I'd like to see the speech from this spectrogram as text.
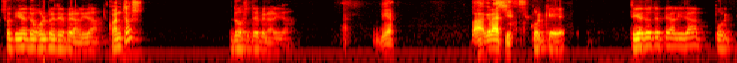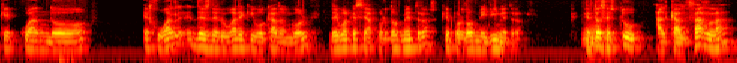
eso tiene dos golpes de penalidad. ¿Cuántos? Dos de penalidad. Bien. Ah, gracias. Porque tiene dos de penalidad porque cuando el jugar desde el lugar equivocado en golf, da igual que sea por dos metros que por dos milímetros. Entonces tú, al calzarla,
